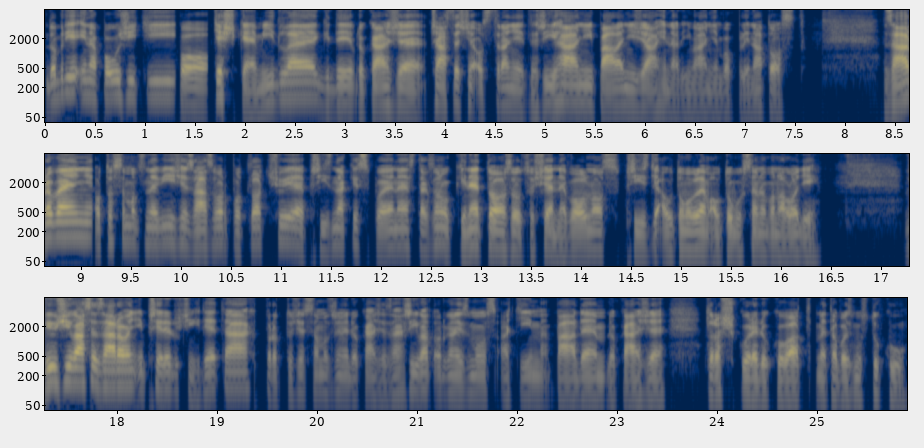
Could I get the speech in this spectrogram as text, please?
Dobrý je i na použití po těžkém jídle, kdy dokáže částečně odstranit říhání, pálení žáhy, nadýmání nebo plynatost. Zároveň o to se moc neví, že zázvor potlačuje příznaky spojené s takzvanou kinetózou, což je nevolnost při jízdě automobilem, autobusem nebo na lodi. Využívá se zároveň i při redukčních dietách, protože samozřejmě dokáže zahřívat organismus a tím pádem dokáže trošku redukovat metabolismus tuků.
